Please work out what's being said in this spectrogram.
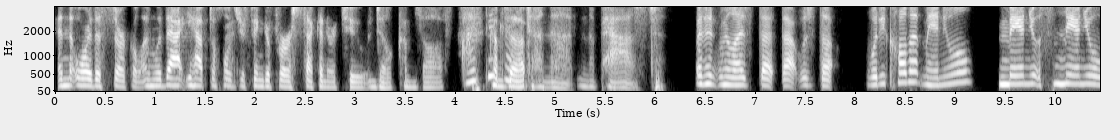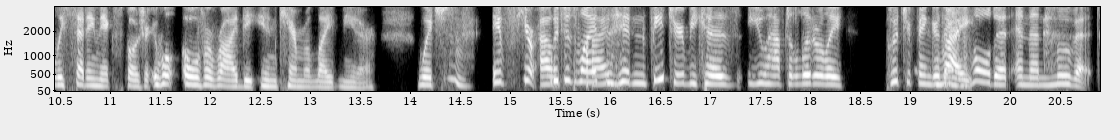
and the, or the circle and with that you have to hold your finger for a second or two until it comes off I think comes I've up. done that in the past. I didn't realize that that was the what do you call that manual? manual manually setting the exposure it will override the in-camera light meter which Hmm. if you're out, Which is why it's a hidden feature because you have to literally put your finger there Right. and hold it and then move it.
